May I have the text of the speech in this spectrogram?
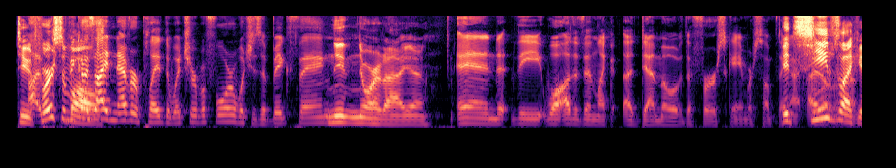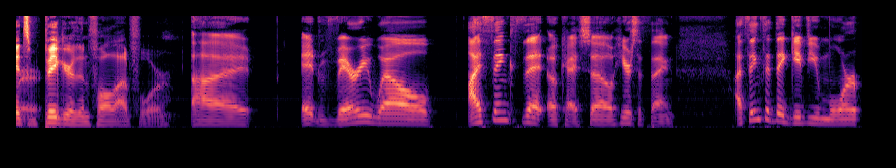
Dude, I- first of because all, because I'd never played The Witcher before, which is a big thing. neither, nor had I, yeah. And the well, other than like a demo of the first game or something, I- I It don't seems like it's bigger than Fallout 4. Uh, it very well. I think that okay. So here's the thing. I think that they give you more.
